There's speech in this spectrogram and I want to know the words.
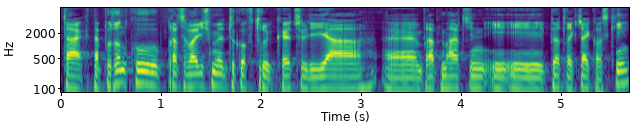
Tak, na początku pracowaliśmy tylko w trójkę, czyli ja, e, brat Marcin i, i Piotrek Czajkowski.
